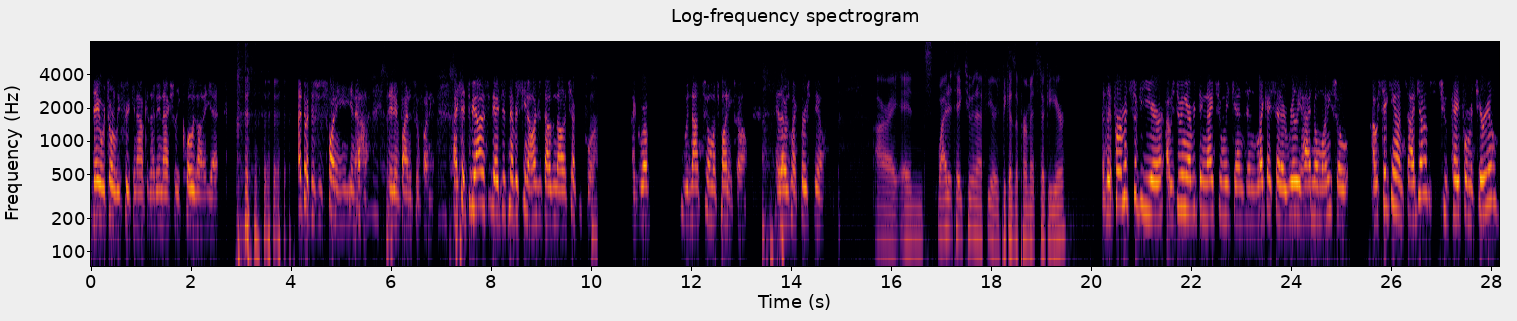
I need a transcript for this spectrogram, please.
They were totally freaking out because I didn't actually close on it yet. I thought this was funny, you know. they didn't find it so funny. I said, to be honest with you, I'd just never seen a hundred thousand dollar check before. I grew up with not so much money, so yeah, that was my first deal. All right. And why did it take two and a half years? Because the permits took a year? The permits took a year. I was doing everything nights and weekends, and like I said, I really had no money, so I was taking on side jobs to pay for material,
